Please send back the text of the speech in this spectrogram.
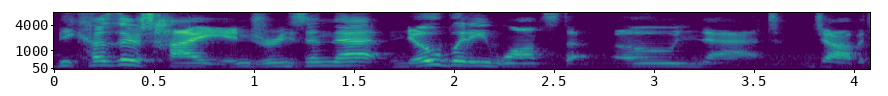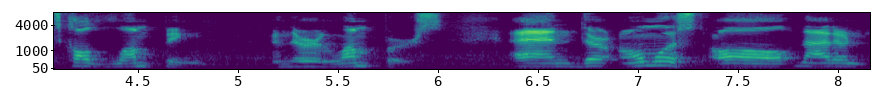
because there's high injuries in that. Nobody wants to own that job. It's called lumping, and there are lumpers, and they're almost all. I don't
